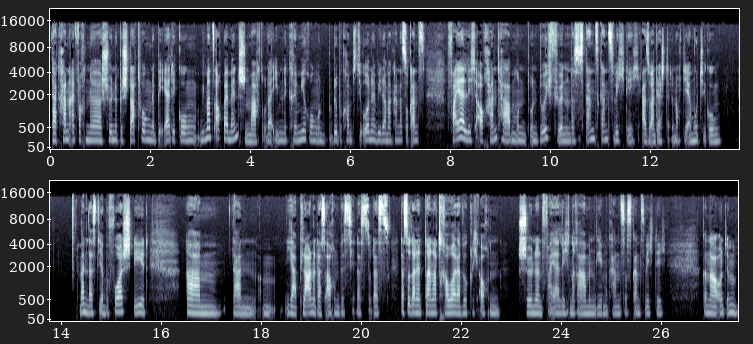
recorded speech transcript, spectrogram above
da kann einfach eine schöne Bestattung, eine Beerdigung, wie man es auch bei Menschen macht oder eben eine Kremierung und du bekommst die Urne wieder. Man kann das so ganz feierlich auch handhaben und, und durchführen und das ist ganz, ganz wichtig. Also an der Stelle noch die Ermutigung, wenn das dir bevorsteht, ähm, dann ähm, ja plane das auch ein bisschen, dass du das, dass du deine, deiner Trauer da wirklich auch einen schönen feierlichen Rahmen geben kannst. Das ist ganz wichtig. Genau. Und im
